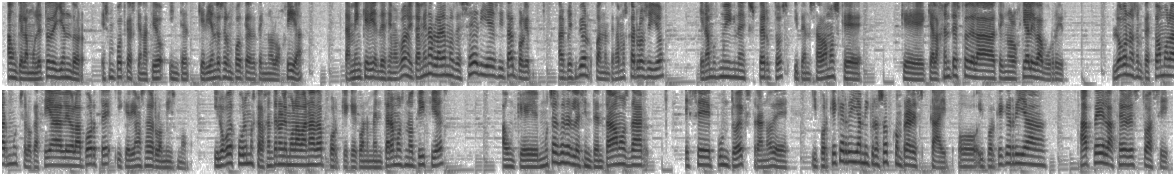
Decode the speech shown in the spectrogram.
aunque el amuleto de Yendor es un podcast que nació queriendo ser un podcast de tecnología, también decíamos, bueno, y también hablaremos de series y tal, porque al principio, cuando empezamos Carlos y yo, éramos muy inexpertos y pensábamos que, que, a la gente esto de la tecnología le iba a aburrir. Luego nos empezó a molar mucho lo que hacía Leo Laporte y queríamos hacer lo mismo. Y luego descubrimos que a la gente no le molaba nada porque que comentáramos noticias, aunque muchas veces les intentábamos dar ese punto extra, ¿no? De ¿y por qué querría Microsoft comprar Skype? O ¿y por qué querría Apple hacer esto así.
